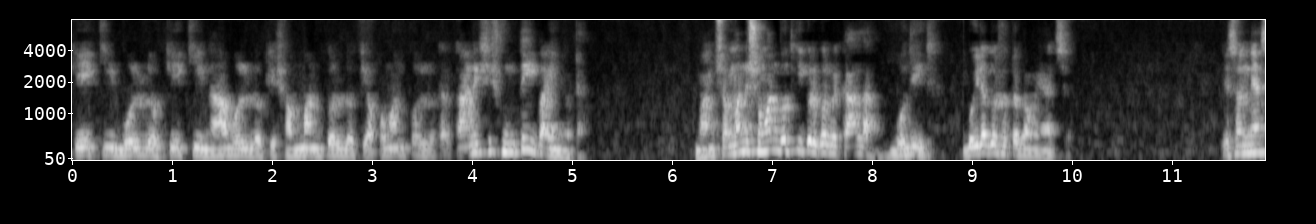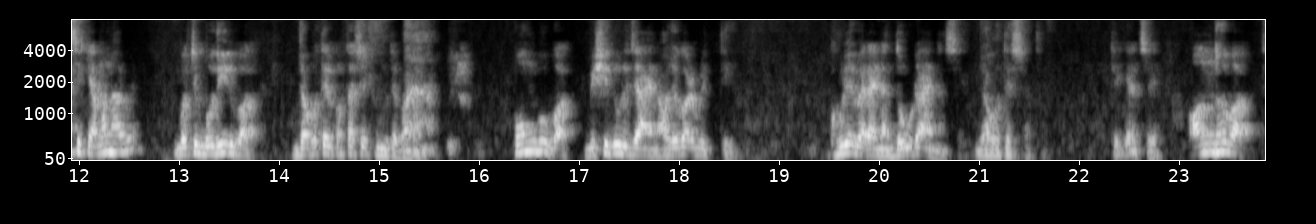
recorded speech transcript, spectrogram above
কে কি বলল, কে কি না বলল, কে সম্মান করল, কে অপমান করল, তার কানে সে শুনতেই পায়নি ওটা। মান সম্মানের সমান বোধ কি করে করবে? কালা, বধির, বৈরাগ্য শতকমে আছে। এ সন্ন্যাসী কেমন হবে? বলছে, বধির বধ, জগতের কথা সে শুনতে পারে না। পঙ্গু বেশি দূর যায় না, অজগর বৃত্তি। ঘুরে বেড়ায় না, দৌড়ায় না সে জগতের সাথে। ঠিক আছে? অন্ধবৎ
